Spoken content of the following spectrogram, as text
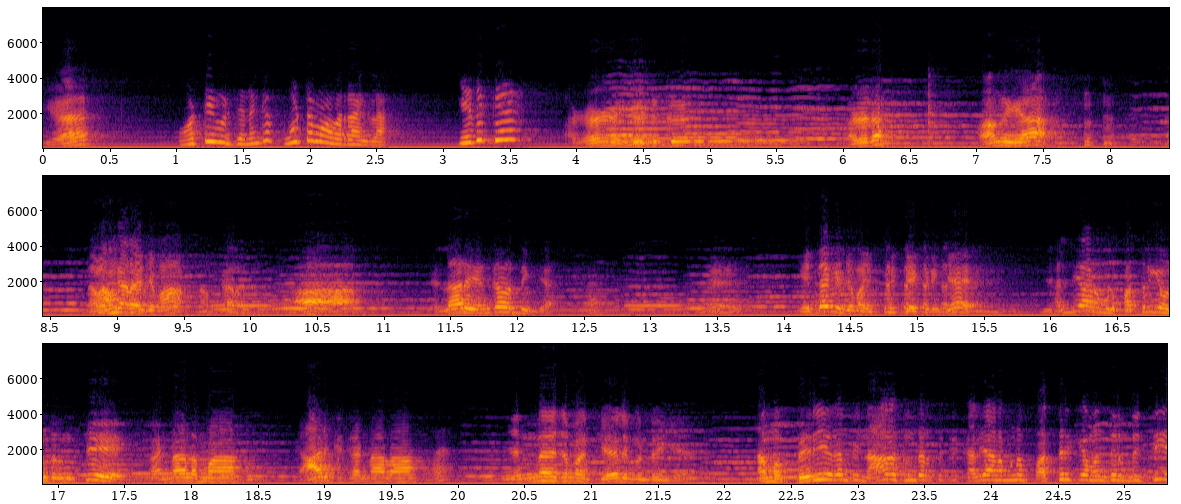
ஏன் கோட்டையூர் ஜனங்க கூட்டமா வர்றாங்களா? எதுக்கு? எதுக்கு? அடடா வாங்கய்யா. நமஸ்காரம் ராஜமா நமஸ்காரம். எல்லாரும் எங்க வந்தீங்க? என்ன கஜமா இப்படி கேக்குறீங்க? கல்யாணம் ஒரு பத்திரிக்கை வந்துருந்துச்சு. கண்ணாலம்மா யாருக்கு கண்ணாலா? என்ன நிஜமா கேலி பண்றீங்க? நம்ம பெரிய தம்பி நாகசுந்தரத்துக்கு கல்யாணம்னு பத்திரிக்கை வந்திருந்துச்சு.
